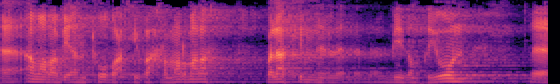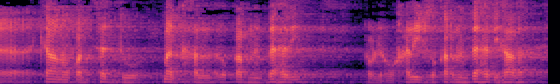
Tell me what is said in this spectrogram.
آه، أمر بأن توضع في بحر مرمرة ولكن البيزنطيون آه، كانوا قد سدوا مدخل القرن الذهبي أو اللي هو خليج القرن الذهبي هذا.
